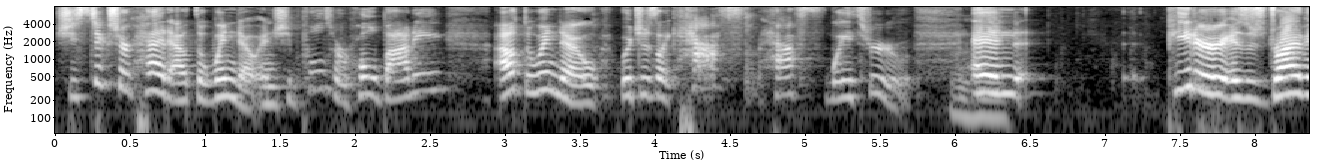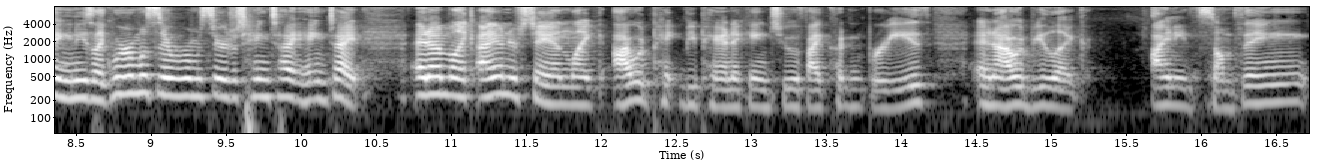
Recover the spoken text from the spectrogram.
she sticks her head out the window and she pulls her whole body out the window which is like half halfway through mm-hmm. and Peter is just driving and he's like, "We're almost there. We're almost there. Just hang tight, hang tight." And I'm like, I understand. Like, I would pa- be panicking too if I couldn't breathe, and I would be like, I need something.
